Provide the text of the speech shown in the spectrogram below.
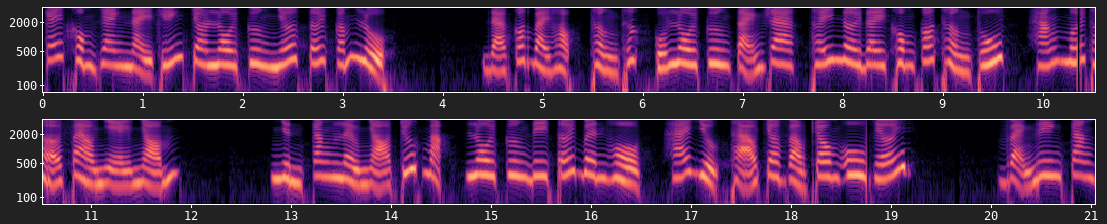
Cái không gian này khiến cho lôi cương nhớ tới cấm luộc. Đã có bài học thần thức của lôi cương tản ra, thấy nơi đây không có thần thú, hắn mới thở vào nhẹ nhõm. Nhìn căn lều nhỏ trước mặt, lôi cương đi tới bên hồ, hái dược thảo cho vào trong u giới. Vạn niên căng.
